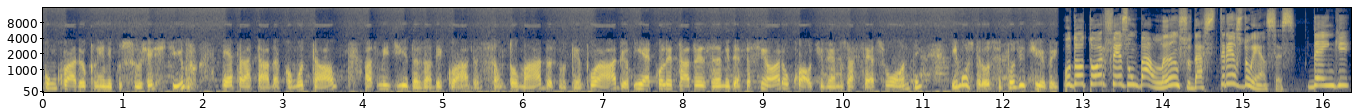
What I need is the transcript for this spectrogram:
com um quadro clínico sugestivo, é tratada como tal, as medidas adequadas são tomadas no tempo hábil e é coletado o exame dessa senhora, o qual tivemos acesso ontem e mostrou-se positivo. O doutor fez um balanço das três doenças: dengue,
